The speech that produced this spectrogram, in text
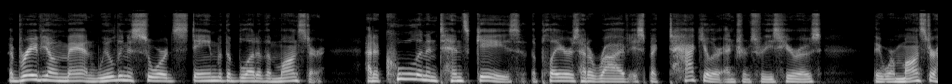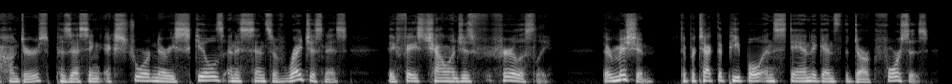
A brave young man wielding a sword stained with the blood of the monster. At a cool and intense gaze, the players had arrived a spectacular entrance for these heroes. They were monster hunters, possessing extraordinary skills and a sense of righteousness. They faced challenges fearlessly. Their mission to protect the people and stand against the dark forces.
